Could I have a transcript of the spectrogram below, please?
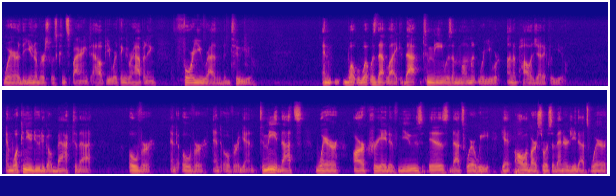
where the universe was conspiring to help you, where things were happening for you rather than to you. And what, what was that like? That to me was a moment where you were unapologetically you. And what can you do to go back to that over and over and over again? To me, that's where our creative muse is. That's where we get all of our source of energy. That's where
